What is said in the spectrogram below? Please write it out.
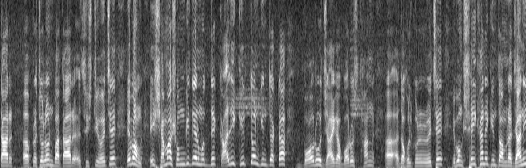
তার প্রচলন বা তার সৃষ্টি হয়েছে এবং এই শ্যামা সঙ্গীতের মধ্যে কালী কীর্তন কিন্তু একটা বড় জায়গা বড় স্থান দখল করে রয়েছে এবং সেইখানে কিন্তু আমরা জানি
